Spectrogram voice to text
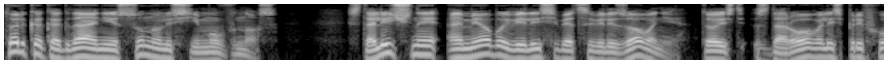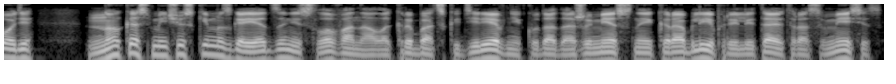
только когда они сунулись ему в нос. Столичные амебы вели себя цивилизованнее, то есть здоровались при входе, но космический мозгоед занесло в аналог рыбацкой деревни, куда даже местные корабли прилетают раз в месяц,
